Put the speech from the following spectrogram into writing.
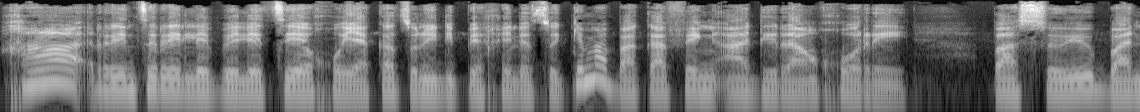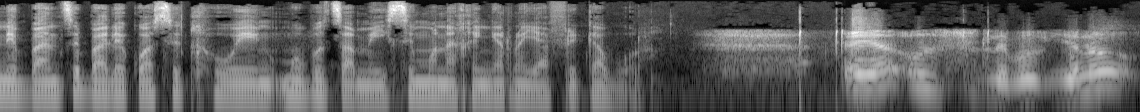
ga re ntse re lebeletse go ya ka tsone dipegeletso ke mabaka a feng a dirang gore basweu ba ne ba ntse ba le kwa setlhoeng mo botsamaisi mo nageng ya rona ya aforika borwa ee o se lebo you know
